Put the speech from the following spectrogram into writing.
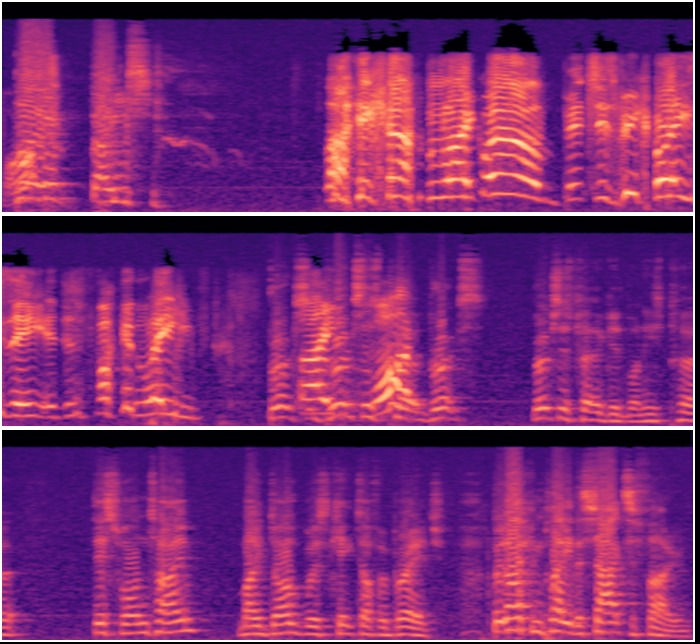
What? Brilliant, thanks. Like, I'm like, well, bitches be crazy and just fucking leave. Brooks, Like, Brooks has what? put Brooks Brooks has put a good one. He's put this one time my dog was kicked off a bridge, but I can play the saxophone.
